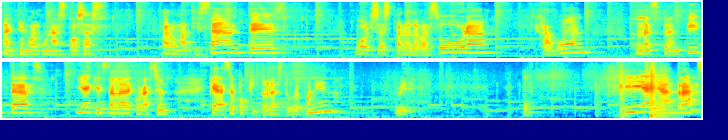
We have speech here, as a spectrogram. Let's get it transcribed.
Ahí tengo algunas cosas aromatizantes, bolsas para la basura, jabón, unas plantitas y aquí está la decoración que hace poquito la estuve poniendo. Miren. Y allá atrás,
